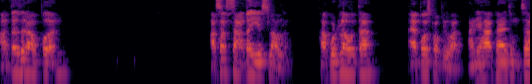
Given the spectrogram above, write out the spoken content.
आता जर आपण असा साधा येस लावला हा कुठला होता? अपोस्टॉपी वाला. आणि हा काय तुमचा?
